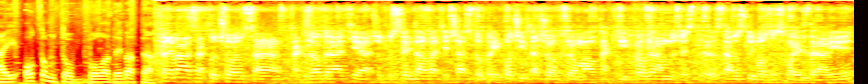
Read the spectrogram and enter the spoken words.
aj o tomto bola debata. Pre vás, ako čo sa tak zaoberáte a čo tu sedávate často pri počítačoch, som mal taký program, že starostlivosť o svoje zdravie.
